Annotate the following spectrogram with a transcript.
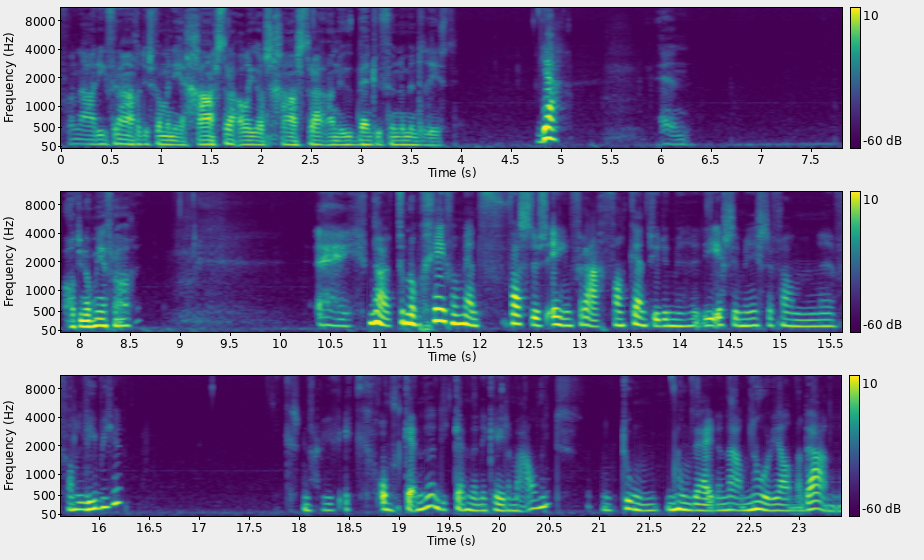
Vandaar die vragen dus van meneer Gaastra, alias Gaastra, aan u. Bent u fundamentalist? Ja. En had u nog meer vragen? Eh, nou, toen op een gegeven moment was dus één vraag van... kent u de, de eerste minister van, uh, van Libië? Ik, nou, ik, ontkende, die kende ik helemaal niet. En toen noemde hij de naam Nouri al-Madani.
